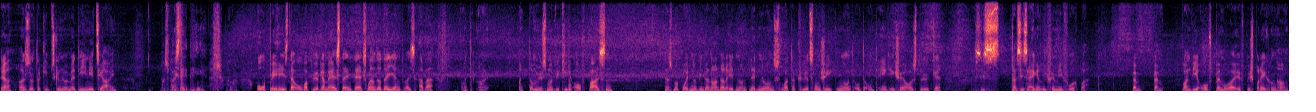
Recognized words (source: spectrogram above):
Ja, also da gibt es nur mehr die Initialen. Was weiß ich nicht. OB ist der Oberbürgermeister in Deutschland oder irgendwas, aber und, und da müssen wir wirklich aufpassen, dass wir bald noch miteinander reden und nicht nur uns lauter Kürzeln schicken und, und, und englische Ausdrücke. Das ist, das ist eigentlich für mich furchtbar. Beim, beim, wenn wir oft beim ORF Besprechung haben,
